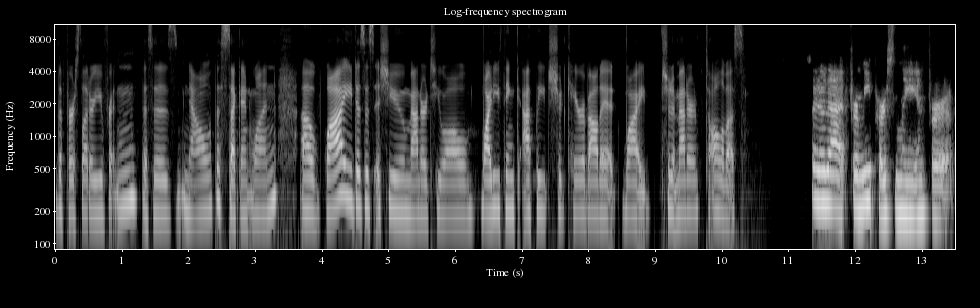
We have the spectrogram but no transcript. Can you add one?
the first letter you've written. This is now the second one. Uh, why does this issue matter to you all? Why do you think athletes should care about it? Why should it matter to all of us? So I know that for me personally, and for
